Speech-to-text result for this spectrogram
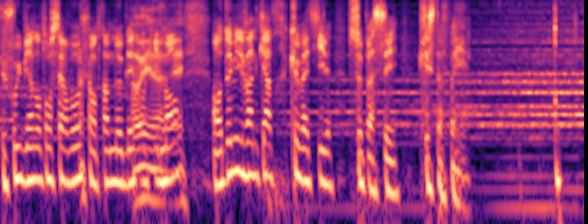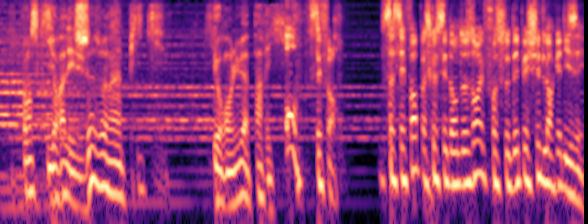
tu fouilles bien dans ton cerveau. Je suis en train de meubler Ah tranquillement. ouais. En 2024, que va-t-il se passer, Christophe Payet? Pense qu'il y aura les Jeux Olympiques qui auront lieu à Paris. Oh, c'est fort. Ça c'est fort parce que c'est dans deux ans. Il faut se dépêcher de l'organiser.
